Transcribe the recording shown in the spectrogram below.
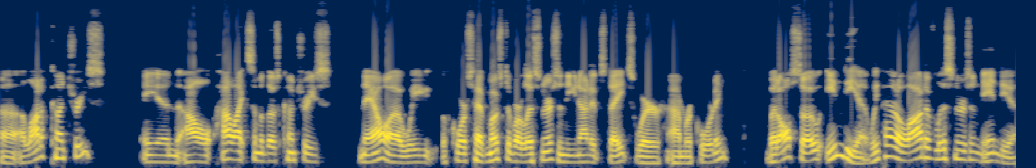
uh, a lot of countries, and I'll highlight some of those countries now. Uh, we, of course, have most of our listeners in the United States where I'm recording but also India. We've had a lot of listeners in India,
